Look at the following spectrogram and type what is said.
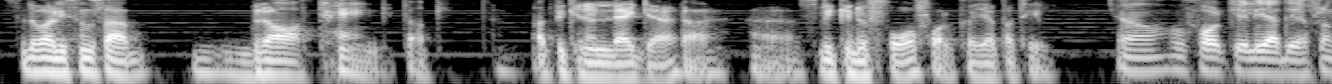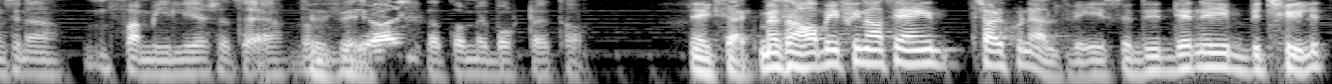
Så det var liksom så här bra tänkt att, att vi kunde lägga det där. eh, Så vi kunde få folk att hjälpa till. Ja, och folk är lediga från sina familjer så att säga. De Precis. gör inte att de är borta ett tag. Exakt. Men sen har vi finansiering traditionellt vis. Den är betydligt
